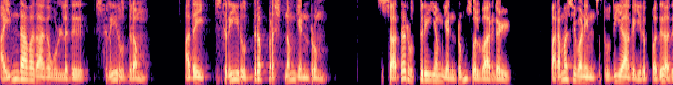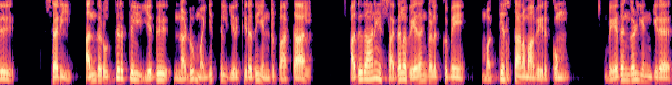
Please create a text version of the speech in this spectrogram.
ஐந்தாவதாக உள்ளது ஸ்ரீருத்ரம். அதை ஸ்ரீருத்ர பிரஷ்னம் என்றும் சதருத்ரியம் என்றும் சொல்வார்கள். பரமசிவனின் ஸ்துதியாக இருப்பது அது. சரி அந்த ருத்திரத்தில் எது நடு மையத்தில் இருக்கிறது என்று பார்த்தால் அதுதானே சகல வேதங்களுக்குமே மத்தியஸ்தானமாக இருக்கும். வேதங்கள் என்கிற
